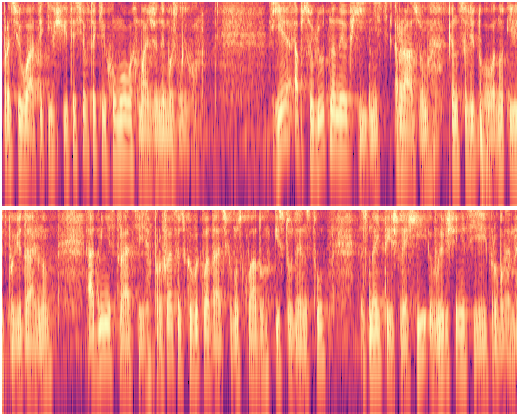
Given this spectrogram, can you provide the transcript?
Працювати і вчитися в таких умовах майже неможливо. Є абсолютна необхідність разом консолідовано і відповідально адміністрації, професорсько-викладацькому складу і студентству знайти шляхи вирішення цієї проблеми.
